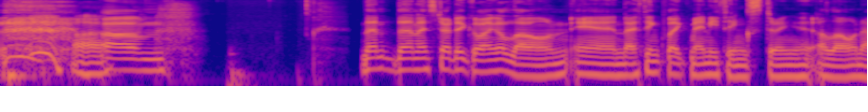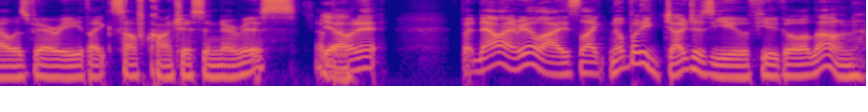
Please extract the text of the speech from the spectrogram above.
Uh, um then then I started going alone and I think like many things doing it alone I was very like self-conscious and nervous Yeah. about it. But now I realize like nobody judges you if you go alone.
